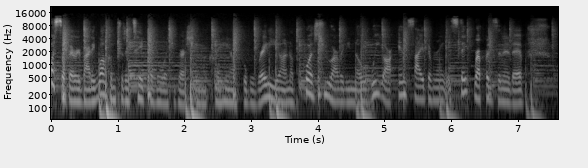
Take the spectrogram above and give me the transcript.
What's up, everybody? Welcome to the Takeover with your girl, Shay McCray on Fubu Radio. And of course, you already know we are inside the room with State Representative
